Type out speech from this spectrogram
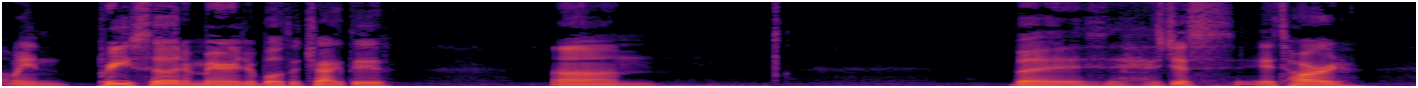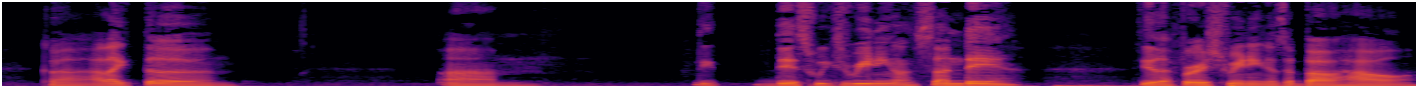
I mean, priesthood and marriage are both attractive, um, but it's, it's just it's hard. 'Cause I like the, um, the, this week's reading on Sunday. The, the first reading is about how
